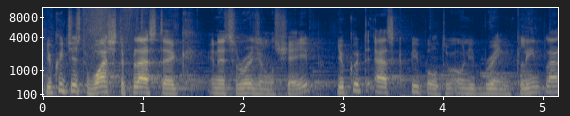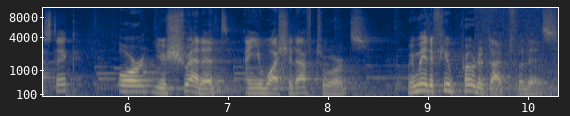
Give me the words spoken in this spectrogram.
You could just wash the plastic in its original shape. You could ask people to only bring clean plastic. Or you shred it and you wash it afterwards. We made a few prototypes for this.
